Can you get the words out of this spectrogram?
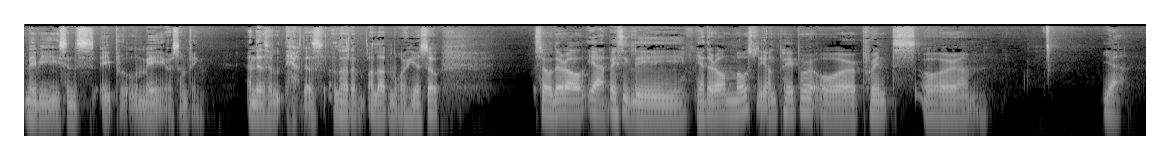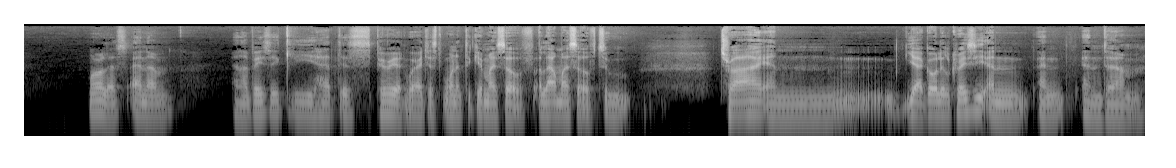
maybe since April May or something. And there's a yeah, there's a lot of a lot more here. So, so they're all yeah, basically yeah, they're all mostly on paper or prints or um, yeah, more or less. And um, and I basically had this period where I just wanted to give myself, allow myself to try and yeah, go a little crazy and and and um,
